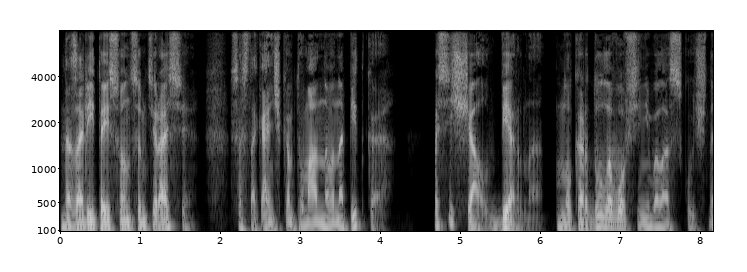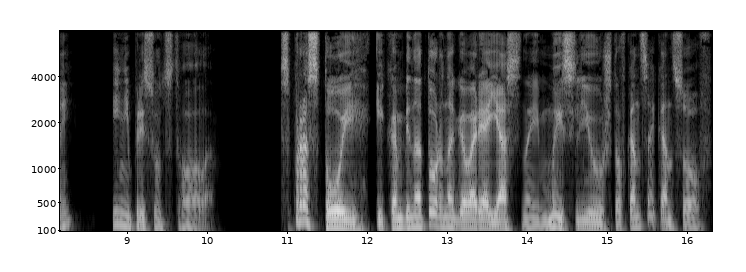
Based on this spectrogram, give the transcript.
На залитой солнцем террасе? Со стаканчиком туманного напитка? Посещал, верно, но Кардула вовсе не была скучной и не присутствовала. С простой и комбинаторно говоря ясной мыслью, что в конце концов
